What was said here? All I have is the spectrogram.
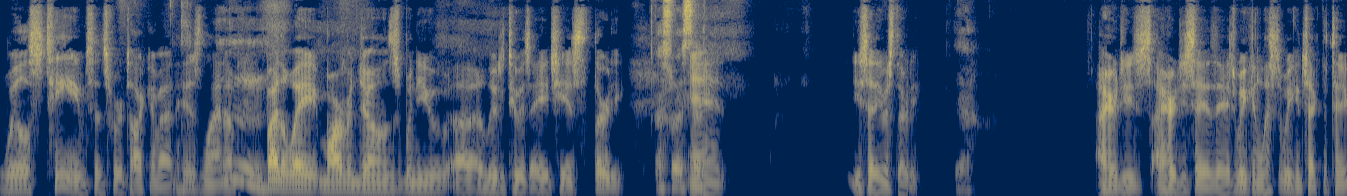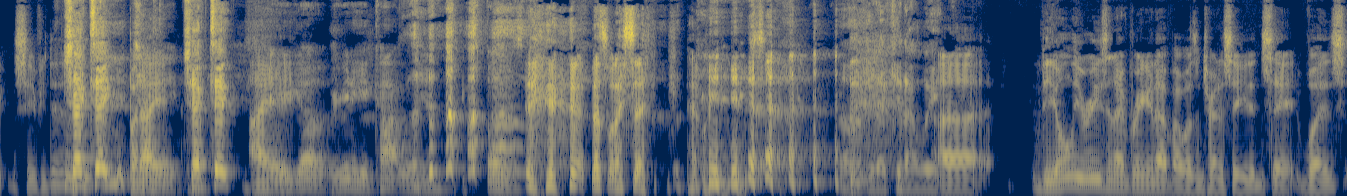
Will's team since we're talking about his lineup. Hmm, By the way, Marvin Jones, when you uh, alluded to his age, he is thirty, that's what I said. and you said he was thirty. Yeah. I heard you. I heard you say his age. We can listen. We can check the tape and see if he did. it. Check tape. But Check I- it. Check tape. There you go. You're gonna get caught, William. Exposed. That's what I said. That would be- Oh, dude, I cannot wait. uh, the only reason I bring it up, I wasn't trying to say you didn't say it, was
